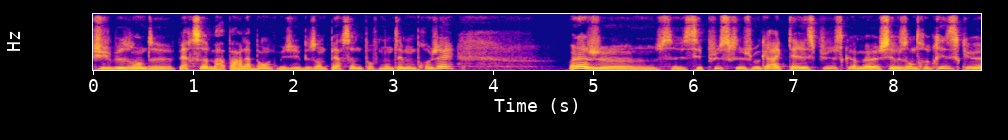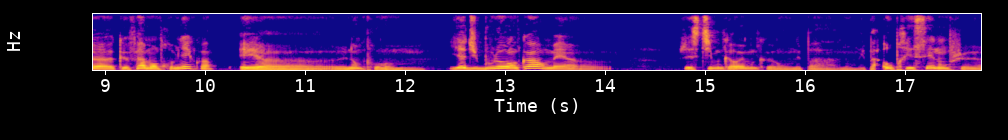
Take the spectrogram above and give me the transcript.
j'ai eu besoin de personne, bah, à part la banque, mais j'ai eu besoin de personne pour monter mon projet voilà, je, c'est plus que je me caractérise plus comme euh, chef d'entreprise que, euh, que femme en premier, quoi. Et euh, non, pour. Il y a du boulot encore, mais j'estime quand même qu'on n'est pas, on n'est pas oppressé non plus.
